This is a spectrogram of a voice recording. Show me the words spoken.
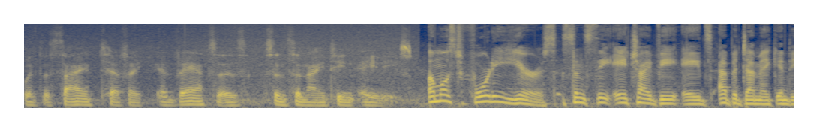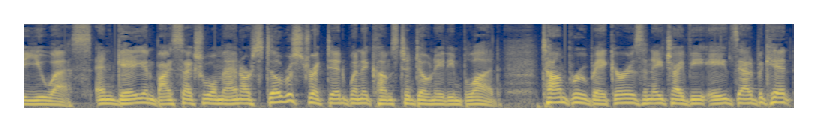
with the scientific advances since the 1980s. Almost 40 years since the HIV AIDS epidemic in the U.S., and gay and bisexual men are still restricted when it comes to donating blood. Tom Brubaker is an HIV AIDS advocate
